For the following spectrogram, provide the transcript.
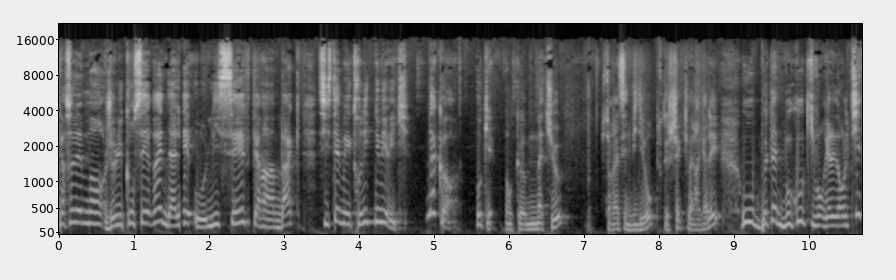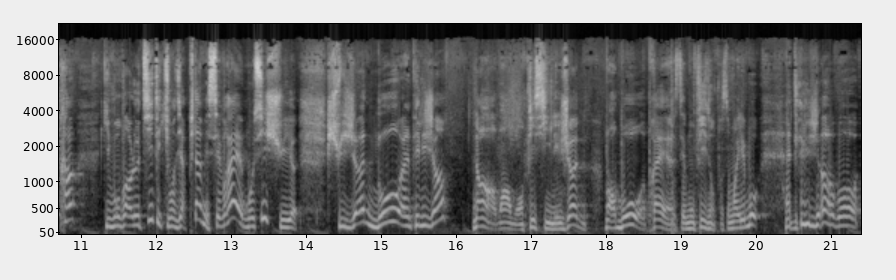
Personnellement, je lui conseillerais d'aller au lycée faire un bac système électronique numérique. D'accord, ok. Donc euh, Mathieu, je te regarde cette vidéo, parce que je sais que tu vas la regarder, ou peut-être beaucoup qui vont regarder dans le titre, hein, qui vont voir le titre et qui vont dire putain mais c'est vrai, moi aussi je suis, je suis jeune, beau, intelligent. Non, bon, mon fils, il est jeune. Bon, beau, après, c'est mon fils, donc forcément, il est beau. Intelligent, bon,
